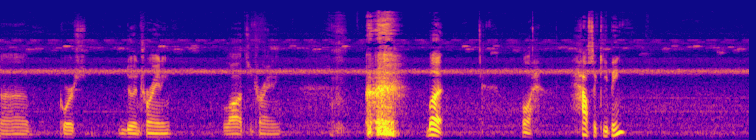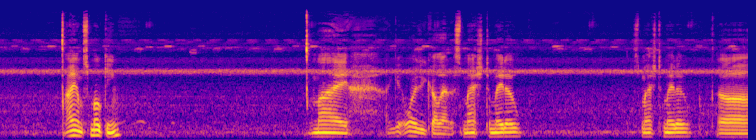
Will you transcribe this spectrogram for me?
Uh, of course, doing training. Lots of training. but, well, housekeeping. I am smoking my I get what do you call that? A smashed tomato? Smashed tomato. Uh,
